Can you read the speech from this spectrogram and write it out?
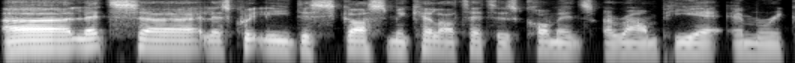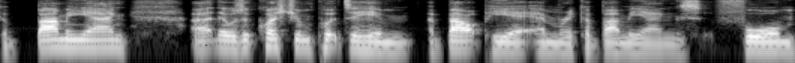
Uh, let's uh, let's quickly discuss Mikel Arteta's comments around Pierre Emerick Aubameyang. Uh, there was a question put to him about Pierre Emerick Aubameyang's form.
